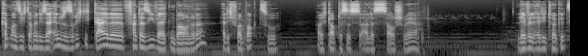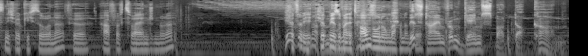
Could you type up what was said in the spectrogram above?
könnte man sich doch in dieser Engine so richtig geile Fantasiewelten bauen, oder? Hätte ich voll Bock zu. Aber ich glaube, das ist alles sau schwer. Level-Editor gibt es nicht wirklich so, ne? Für Half-Life 2 Engine, oder? Ich würde mir, würd mir, so meine Traumwohnung machen und this so. time from GameSpot.com.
